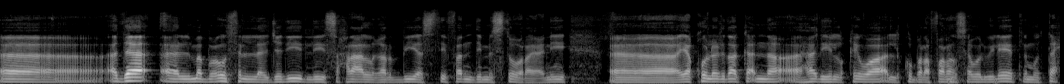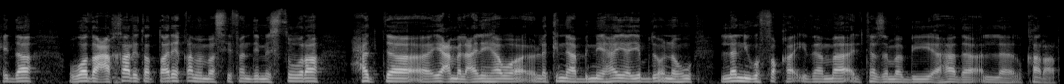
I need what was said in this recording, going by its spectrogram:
آه، أداء المبعوث الجديد للصحراء الغربية ستيفان دي مستورا. يعني آه، يقول رضا كأن هذه القوى الكبرى فرنسا والولايات المتحدة وضع خارطة الطريق أمام ستيفان دي مستورا حتى يعمل عليها ولكنها بالنهاية يبدو أنه لن يوفق إذا ما التزم بهذا القرار.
